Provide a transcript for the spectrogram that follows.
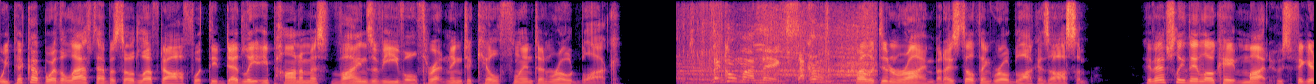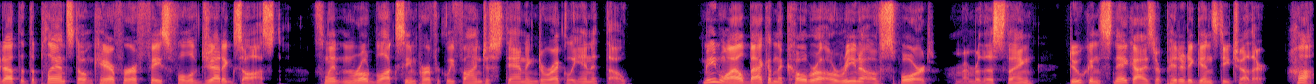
We pick up where the last episode left off with the deadly eponymous Vines of Evil threatening to kill Flint and Roadblock. Let go my legs, sucker. Well, it didn't rhyme, but I still think Roadblock is awesome. Eventually, they locate Mutt, who's figured out that the plants don't care for a face full of jet exhaust. Flint and Roadblock seem perfectly fine just standing directly in it, though. Meanwhile, back in the Cobra Arena of Sport, remember this thing? Duke and Snake Eyes are pitted against each other. Huh,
